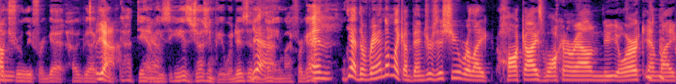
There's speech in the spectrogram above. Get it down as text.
would um, truly forget. I would be like, yeah. "Oh, God damn, Yeah. he's he is judging people. It is in Yeah. the name. I forgot." and yeah the random like avengers issue where like hawkeye's walking around new york and like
